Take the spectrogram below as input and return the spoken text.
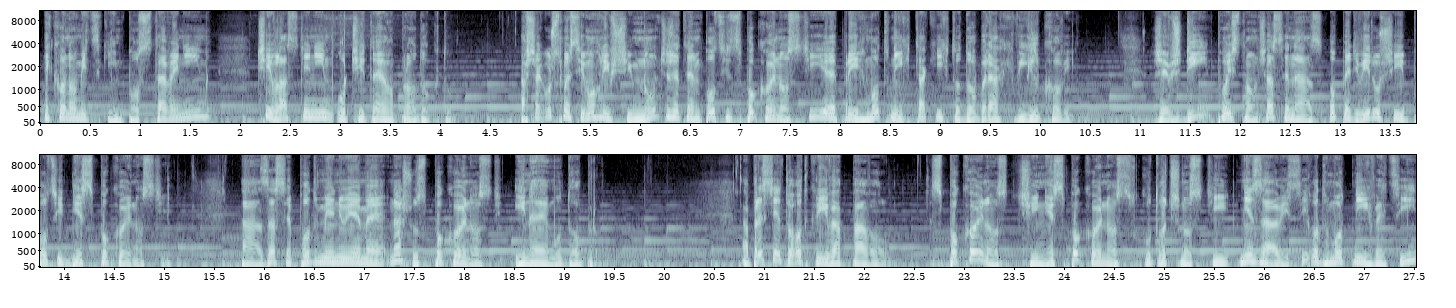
ekonomickým postavením či vlastnením určitého produktu. Avšak už sme si mohli všimnúť, že ten pocit spokojnosti je pri hmotných takýchto dobrách chvíľkový. Že vždy po istom čase nás opäť vyruší pocit nespokojnosti a zase podmienujeme našu spokojnosť inému dobru. A presne to odkrýva Pavol – Spokojnosť či nespokojnosť v skutočnosti nezávisí od hmotných vecí,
